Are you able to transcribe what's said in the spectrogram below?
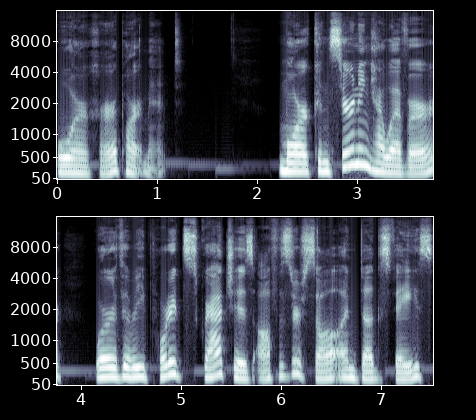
or her apartment. More concerning, however, were the reported scratches officers saw on Doug's face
